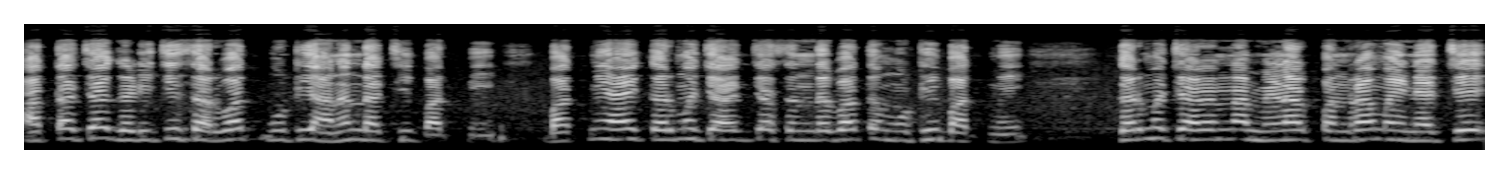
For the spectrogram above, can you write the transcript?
आताच्या घडीची सर्वात मोठी आनंदाची बातमी. बातमी आहे कर्मचाऱ्यांच्या संदर्भात मोठी बातमी. कर्मचाऱ्यांना मिळणार पंधरा महिन्याचे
